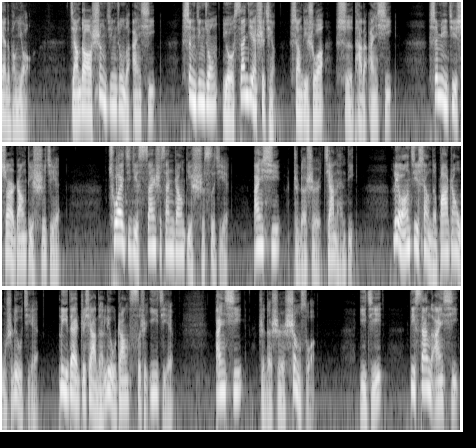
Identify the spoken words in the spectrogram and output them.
亲爱的朋友，讲到圣经中的安息，圣经中有三件事情，上帝说是他的安息。生命记十二章第十节，出埃及记三十三章第十四节，安息指的是迦南地。列王记上的八章五十六节，历代之下的六章四十一节，安息指的是圣所，以及第三个安息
